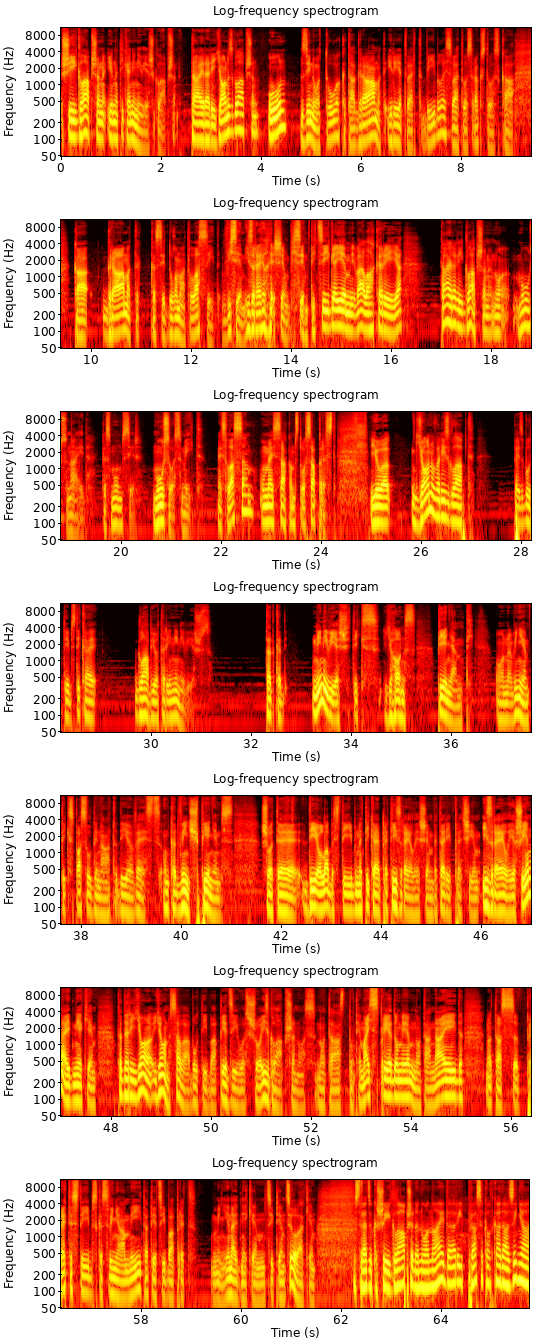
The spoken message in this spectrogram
Šī glābšana ir ne tikai niniviešu glābšana, tā ir arī Jonas glābšana, un zinot to, ka tā grāmata ir ietverta Bībelē, svētos rakstos, kā, kā grāmata, kas ir domāta lasīt visiem izrēliešiem, visiem ticīgajiem, vēlāk arī, ja, tā ir arī glābšana no mūsu naida, kas mums ir, mūsos mīt. Mēs lasām, un mēs sākam to saprast. Jo Jonu var izglābt pēc būtības tikai glābjot arī niniviešus. Tad, kad ninivieši tiks Jonas pieņemti un viņiem tiks pasludināta Dieva vēsts, un kad viņš pieņems šo dievu labestību ne tikai pret izrēliešiem, bet arī pret šiem izrēliešu ienaidniekiem, tad arī jo, Jona savā būtībā piedzīvos šo izglābšanos no, tās, no tiem aizspriedumiem, no tā naida, no tās pretestības, kas viņām mīt attiecībā pret viņu ienaidniekiem un citiem cilvēkiem. Es redzu, ka šī glābšana no naida arī prasa kaut kādā ziņā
